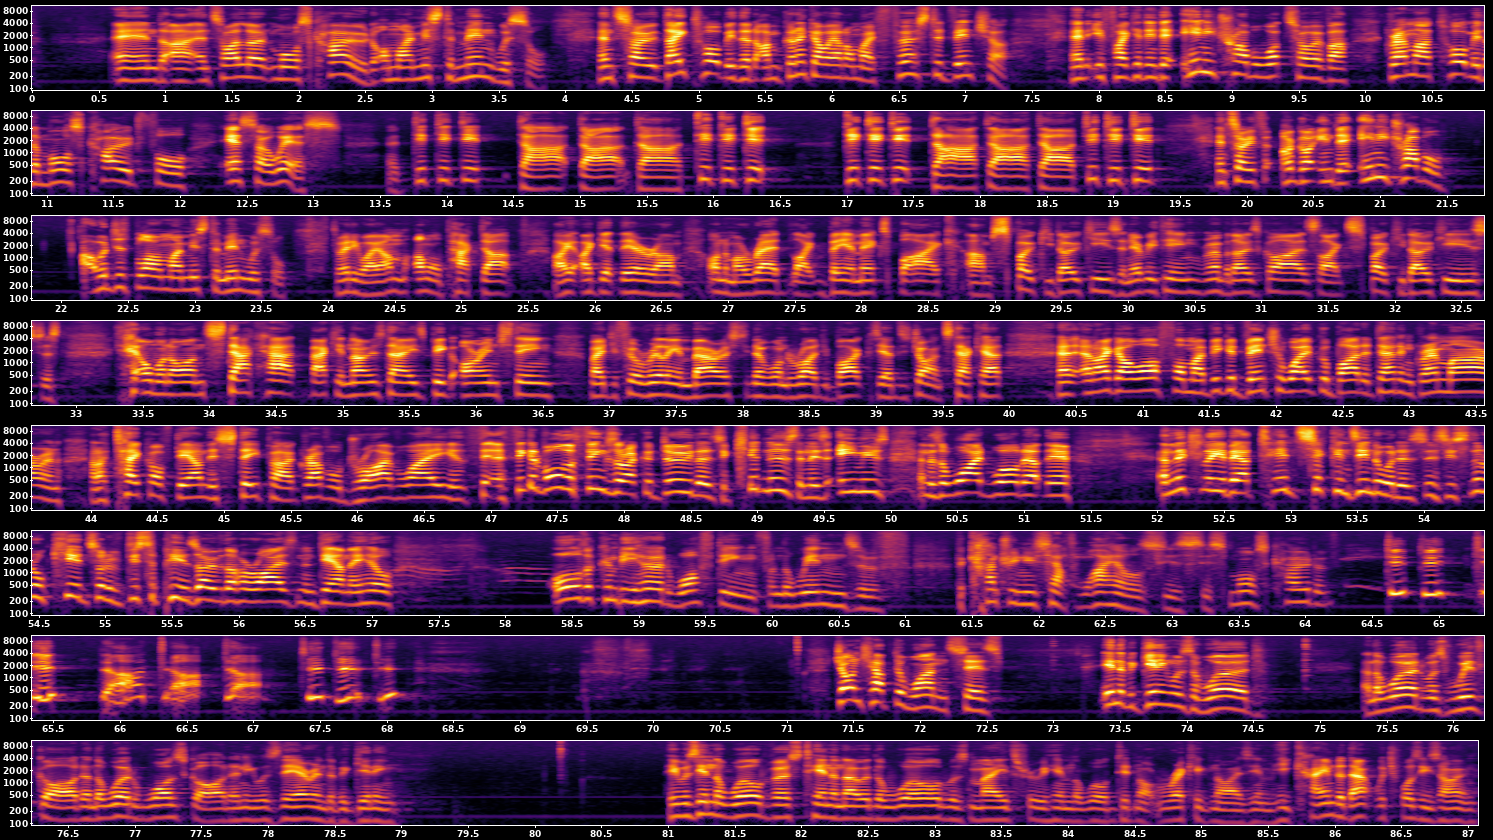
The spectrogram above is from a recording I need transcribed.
And, uh, and so I learned Morse code on my Mr. Men whistle. And so they taught me that I'm going to go out on my first adventure. And if I get into any trouble whatsoever, Grandma taught me the Morse code for SOS. Dit, dit, dit, da, da, da, dit, dit, dit, dit, dit, dit, da, da, da, dit, dit, dit. And so if I got into any trouble, I would just blow on my Mr. Men whistle. So anyway, I'm, I'm all packed up. I, I get there um, onto my rad like BMX bike, um, spokey dokies and everything. Remember those guys like spokey dokies, just helmet on, stack hat back in those days, big orange thing, made you feel really embarrassed. You never wanted to ride your bike because you had this giant stack hat. And, and, I go off on my big adventure, wave goodbye to dad and grandma, and, and I take off down this steep uh, gravel driveway, th- thinking of all the things that I could do. There's echidnas and there's emus and there's a wide world out there. And literally about 10 seconds into it, as, as this little kid sort of disappears over the horizon and down the hill, all that can be heard wafting from the winds of the country New South Wales is this Morse code of da da da John chapter 1 says, In the beginning was the Word, and the Word was with God, and the Word was God, and He was there in the beginning. He was in the world, verse 10, and though the world was made through him, the world did not recognize him. He came to that which was his own,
